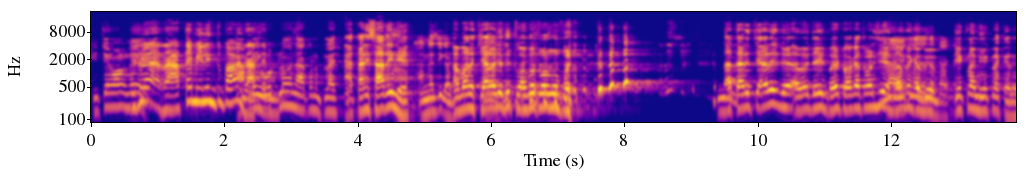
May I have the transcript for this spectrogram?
કિચન વાળું નહીં રાતે મેલીને તું પાવે ને રાતે ઓટલો ને આખું પ્લાસ્ટર આ તારી સારી ને. આ નજીક. અમારે ચાર વાગે થી ટોગો તોડવો પડે. ના. તારી ચારી ને. હવે જઈને ભાઈ ટોગા તોડજે તમે એકલા ગમે. એકલા ને એકલા કરે.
